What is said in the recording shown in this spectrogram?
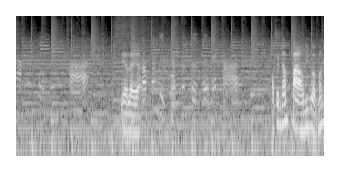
ทานเพิ่มเติมได้ไหมคะเป็นอะไรอะรับเครื่องดื่มทานเพิ่มเติมได้ไหมคะเอาเป็นน้ำเปล่าดีกว่ามั้ง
